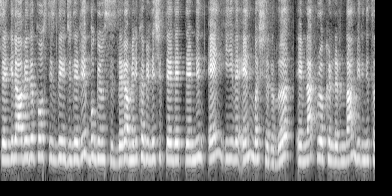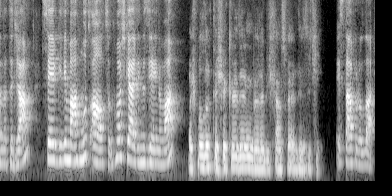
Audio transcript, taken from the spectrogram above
Sevgili ABD Post izleyicileri, bugün sizlere Amerika Birleşik Devletleri'nin en iyi ve en başarılı emlak brokerlarından birini tanıtacağım. Sevgili Mahmut Altun. Hoş geldiniz yayınıma. Hoş bulduk. Teşekkür ederim böyle bir şans verdiğiniz için. Estağfurullah.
